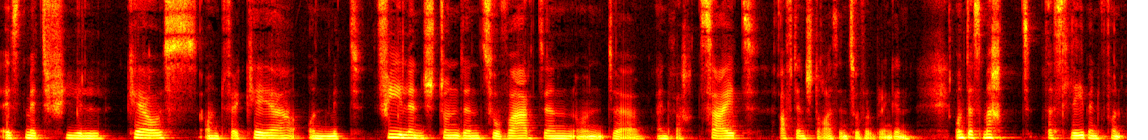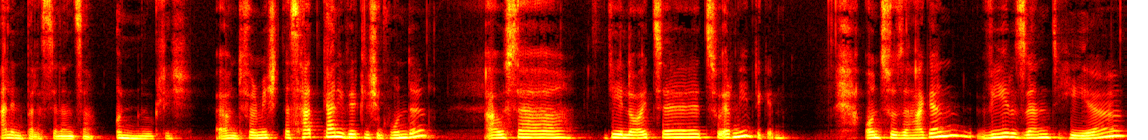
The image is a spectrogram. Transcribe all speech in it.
ist mit viel Chaos und Verkehr und mit vielen Stunden zu warten und äh, einfach Zeit auf den Straßen zu verbringen. Und das macht das Leben von allen Palästinensern unmöglich. Und für mich, das hat keine wirklichen Gründe, außer die Leute zu erniedrigen und zu sagen, wir sind hier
